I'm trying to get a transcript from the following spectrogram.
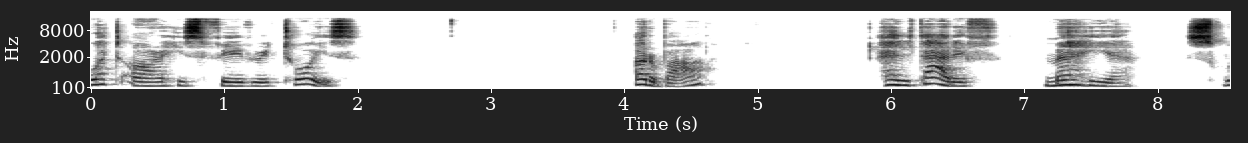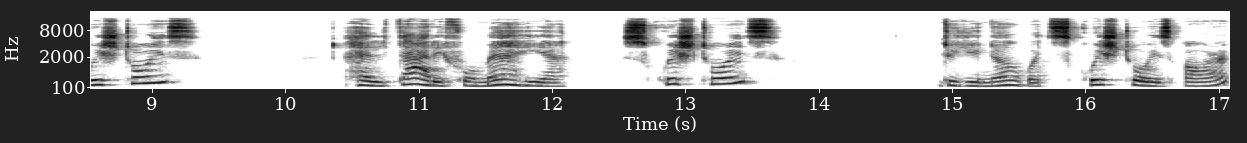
What are his favorite toys? أربعة هل تعرف ما هي squish toys؟ هل تعرف ما هي squish toys? Do you know what squish toys are?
